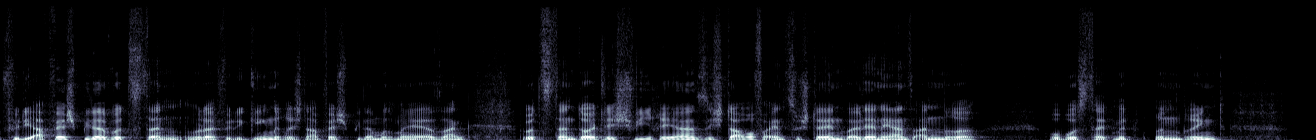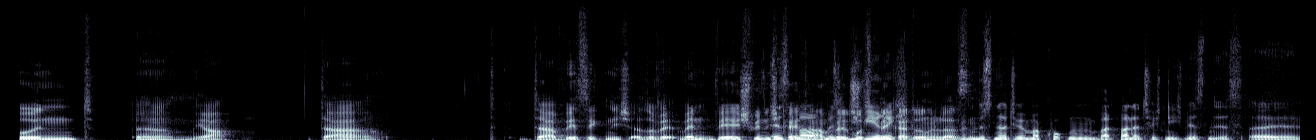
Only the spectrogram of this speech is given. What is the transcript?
für die Abwehrspieler wird es dann, oder für die gegnerischen Abwehrspieler muss man ja eher sagen, wird es dann deutlich schwieriger, sich darauf einzustellen, weil der eine ganz andere Robustheit mit drin bringt. Und äh, ja, da, da weiß ich nicht. Also wenn wer Geschwindigkeit haben will, muss. Becker drin Wir lassen. müssen natürlich mal gucken, was wir natürlich nicht wissen, ist, äh,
